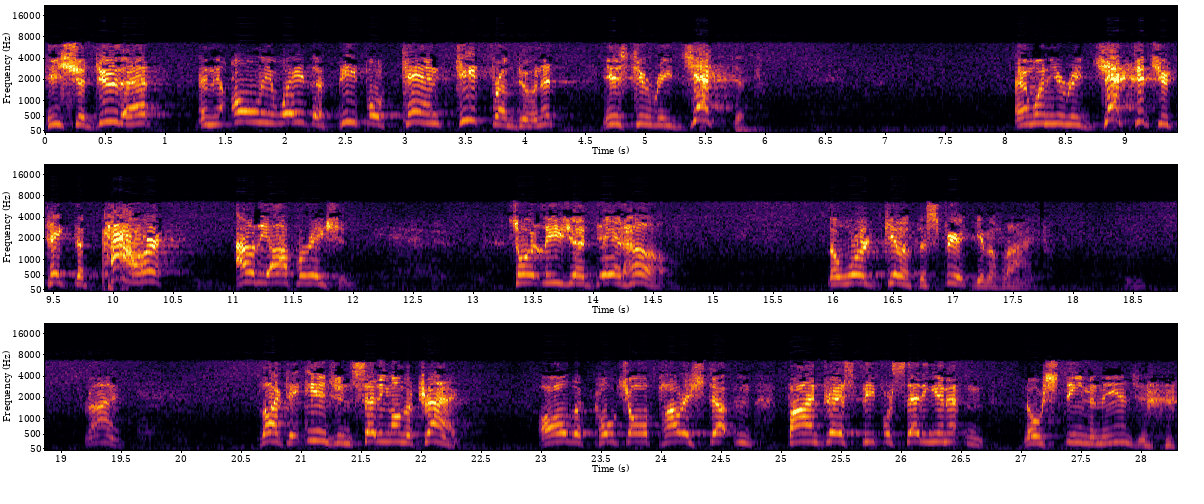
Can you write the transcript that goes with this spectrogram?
He should do that, and the only way the people can keep from doing it is to reject it. And when you reject it, you take the power out of the operation. So it leaves you a dead hull. The word killeth, the spirit giveth life. Right. Like the engine setting on the track. All the coach all polished up and fine dressed people sitting in it and no steam in the engine.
